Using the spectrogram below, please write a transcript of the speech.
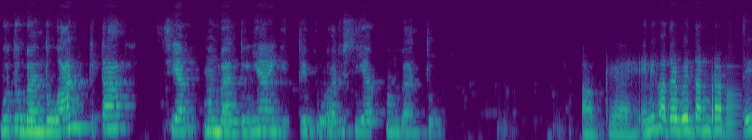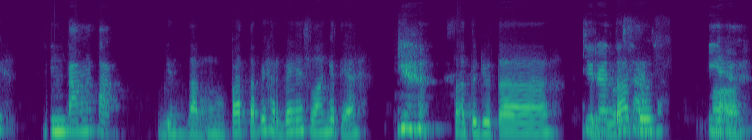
butuh bantuan kita siap membantunya gitu ibu harus siap membantu Oke, ini hotel bintang berapa sih? bintang 4 Bintang 4, tapi harganya selangit ya? ya Satu juta 700 700. iya.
